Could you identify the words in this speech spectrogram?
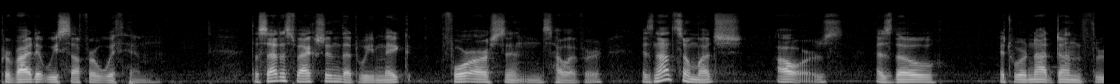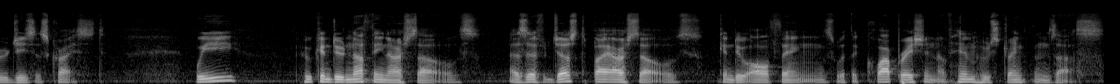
provided we suffer with him. The satisfaction that we make for our sins, however, is not so much ours as though it were not done through Jesus Christ. We, who can do nothing ourselves, as if just by ourselves, can do all things with the cooperation of Him who strengthens us.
